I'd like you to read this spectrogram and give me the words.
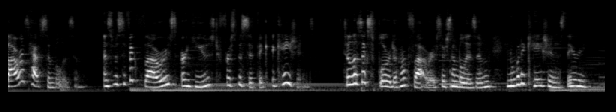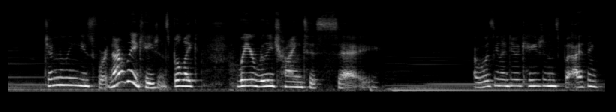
Flowers have symbolism, and specific flowers are used for specific occasions. So let's explore different flowers, their symbolism, and what occasions they are generally used for. Not really occasions, but like what you're really trying to say. I was gonna do occasions, but I think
